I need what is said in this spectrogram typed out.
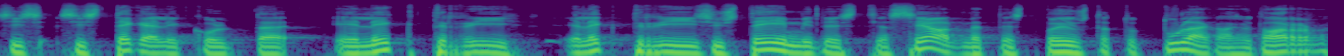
siis, siis tegelikult elektri, elektrisüsteemidest ja seadmetest põhjustatud tulekahjude arv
